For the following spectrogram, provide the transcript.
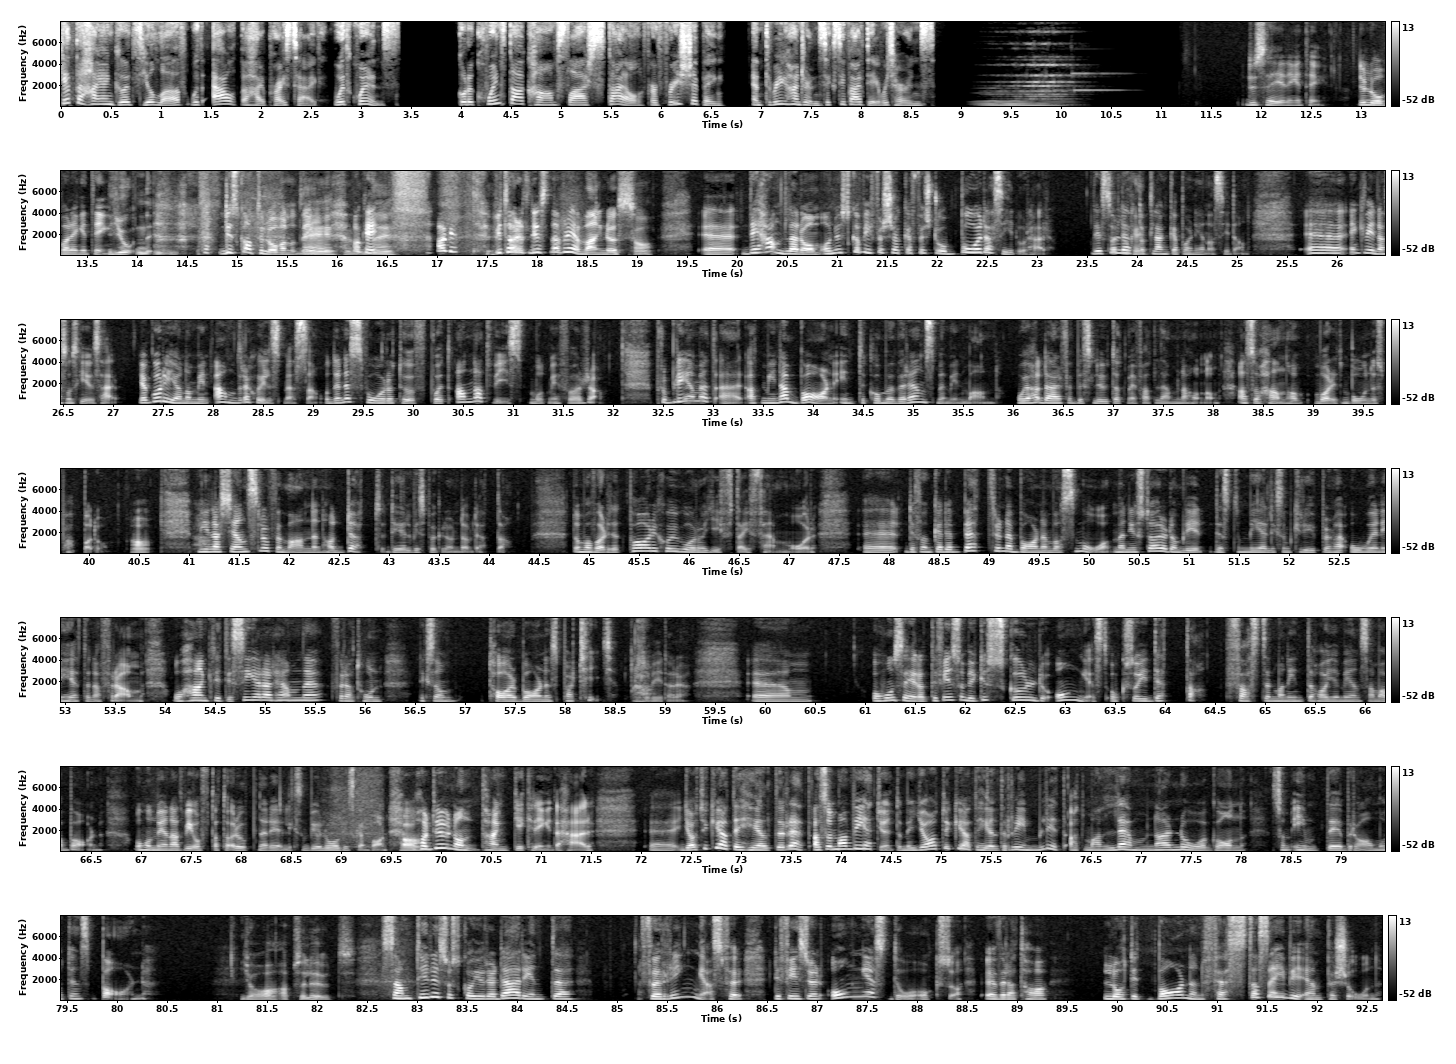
Get the high-end goods you'll love without the high price tag with Quince. Go to quince.com slash style for free shipping and 365-day returns. Du säger ingenting. Du lovar ingenting. Jo, nej, Du ska inte lova någonting. nej, Okej. nej. Okej. Vi tar ett lyssnarbrev, Magnus. Ja. Eh, det handlar om, och nu ska vi försöka förstå båda sidor här. Det är så lätt Okej. att klanka på den ena sidan. Eh, en kvinna som skriver så här. Jag går igenom min andra skilsmässa och den är svår och tuff på ett annat vis mot min förra. Problemet är att mina barn inte kom överens med min man och jag har därför beslutat mig för att lämna honom. Alltså han har varit bonuspappa då. Ja. Mina känslor för mannen har dött delvis på grund av detta. De har varit ett par i sju år och gifta i fem år. Eh, det funkade bättre när barnen var små, men ju större de blir, desto mer liksom kryper de här oenigheterna fram. Och han kritiserar henne för att hon liksom tar barnens parti och så vidare. Ehm, och hon säger att det finns så mycket skuld och ångest också i detta fastän man inte har gemensamma barn. Och hon menar att vi ofta tar upp när det är liksom biologiska barn. Ja. Har du någon tanke kring det här? Eh, Jag tycker att det är helt rätt, alltså man vet ju inte, men jag tycker att det är helt rimligt att man lämnar någon som inte är bra mot ens barn. ja, absolut. Samtidigt så ska ju det där inte förringas, för det finns ju en ångest då också över att ha låtit barnen fästa sig vid en person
